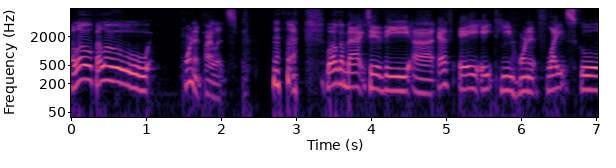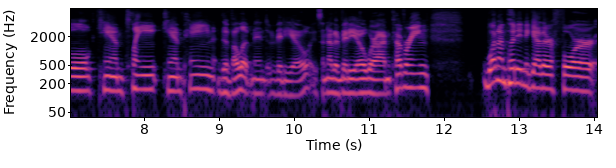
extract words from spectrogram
Hello, fellow Hornet pilots. Welcome back to the uh, FA-18 Hornet Flight School campaign campaign development video. It's another video where I'm covering what I'm putting together for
